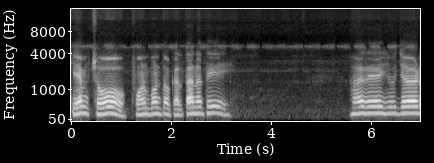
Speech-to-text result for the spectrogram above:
કેમ છો? ફોન બોન તો કરતા નથી. હરે યુજડ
